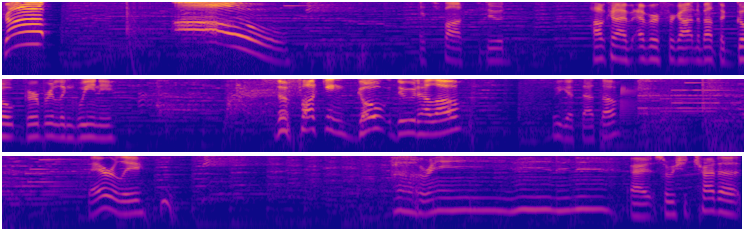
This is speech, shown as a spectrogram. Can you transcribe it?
Drop! Oh! It's fucked, dude. How could I have ever forgotten about the goat Gerber Linguini? The fucking goat, dude. Hello? We get that, though. Barely. All right, so we should try to...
